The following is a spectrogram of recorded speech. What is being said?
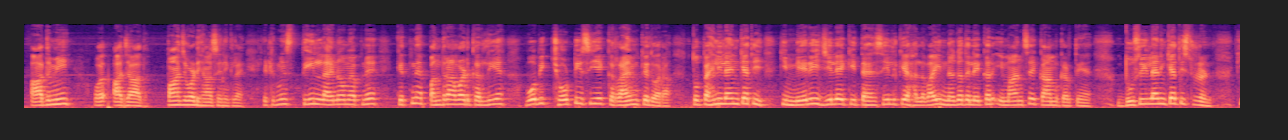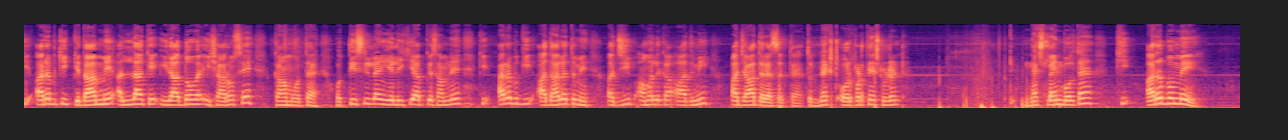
आदमी और आज़ाद। पाँच वर्ड यहाँ से निकला है। इट मीन्स तीन लाइनों में अपने कितने पंद्रह वर्ड कर लिए, वो भी छोटी सी एक राइम के द्वारा। तो पहली लाइन क्या थी? कि मेरे ज़िले की तहसील के हलवाई नगद लेकर ईमान से काम करते हैं। दूसरी लाइन क्या थी स्टूडेंट कि अरब की किताब में अल्लाह के इरादों व इशारों से काम होता है। और तीसरी लाइन ये लिखी आपके सामने कि अरब की अदालत में अजीब अमल का आदमी आज़ाद रह सकता है। तो नेक्स्ट और पढ़ते हैं स्टूडेंट नेक्स्ट लाइन बोलते हैं कि अरब में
